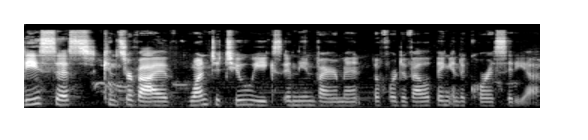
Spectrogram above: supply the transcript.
These cysts can survive one to two weeks in the environment before developing into coracidia.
